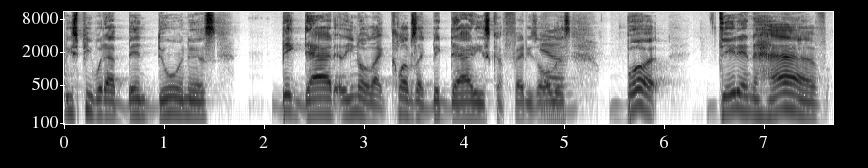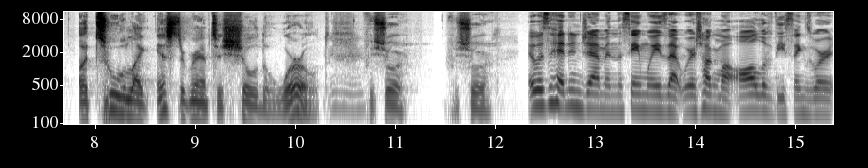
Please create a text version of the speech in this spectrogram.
these people that been doing this, Big Dad, you know, like clubs like Big Daddies, Confettis, all Yeah. this, but they didn't have a tool like Instagram to show the world. Mm-hmm. For sure. For sure. it was a hidden gem in the same ways that we're talking about all of these things were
